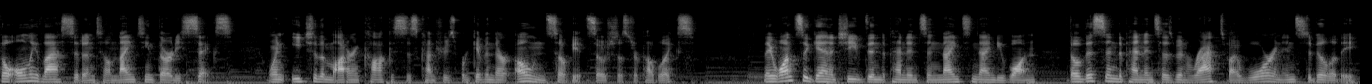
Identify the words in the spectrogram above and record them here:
though only lasted until 1936, when each of the modern Caucasus countries were given their own Soviet Socialist republics. They once again achieved independence in 1991, though this independence has been racked by war and instability.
